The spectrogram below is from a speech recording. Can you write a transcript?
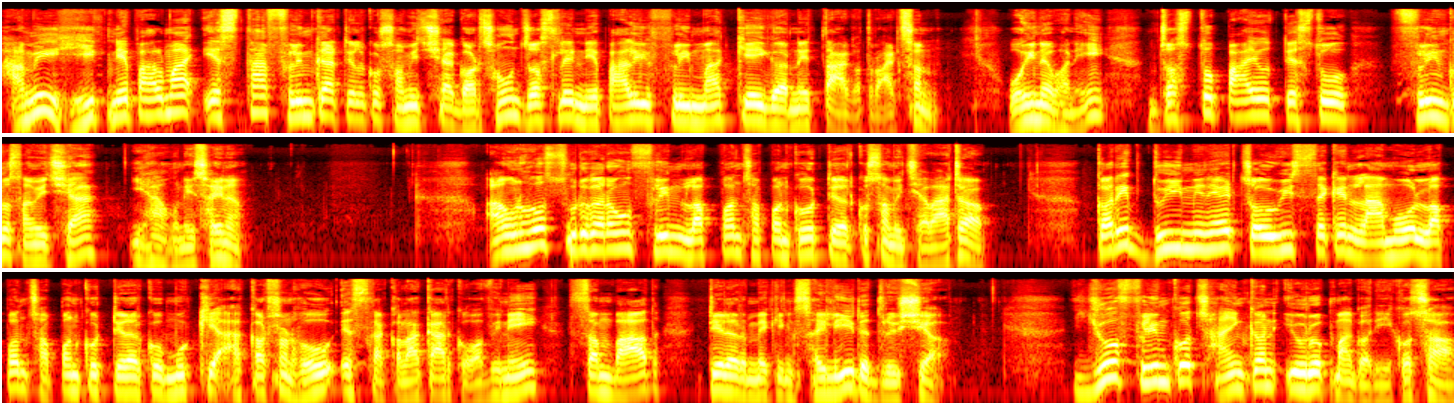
हामी हिट नेपालमा यस्ता फिल्मका टेलको समीक्षा गर्छौँ जसले नेपाली फिल्ममा केही गर्ने तागत राख्छन्। होइन भने जस्तो पायो त्यस्तो फिल्मको समीक्षा यहाँ हुने छैन। आउनुहोस् सुरु गरौँ फिल्म लप्पन छप्पनको टेलरको समीक्षाबाट। करिब दुई मिनट चौबिस सेकेन्ड लामो लप्पन छप्पनको टेलरको मुख्य आकर्षण हो यसका कलाकारको अभिनय संवाद टेलर मेकिङ शैली र दृश्य। यो फिल्मको छायाङ्कन युरोपमा गरिएको छ।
